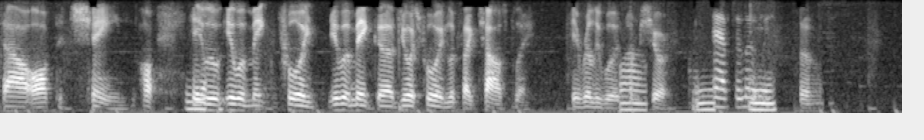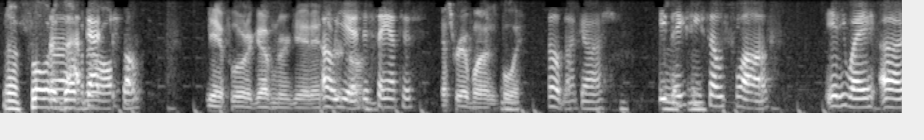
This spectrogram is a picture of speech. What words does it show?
style off the chain. Off, It would it would make Floyd it would make uh, George Floyd look like child's play. It really would. Wow. I'm sure. Mm, Absolutely. So yeah. Uh, Florida Uh, governor also. yeah, Florida governor. Yeah, that's Oh yeah, Wine. DeSantis. that's Redwine's boy. Oh my gosh. He Mm, thinks he's so suave. Anyway, uh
